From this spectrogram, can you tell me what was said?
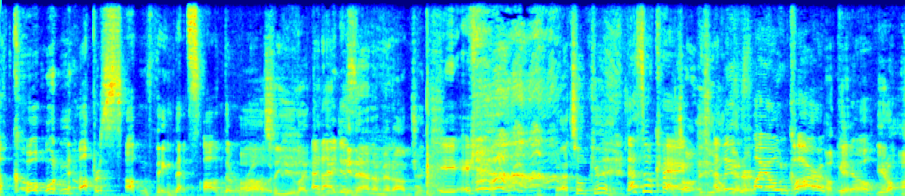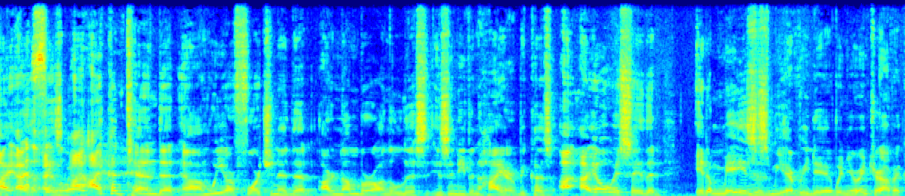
a cone or something that's on the oh, road. Oh, so you like to And I just- inanimate objects. That's okay. That's okay. As long as you don't least get it's hurt. my own car, Okay. you know. I, I, messing. I, I contend that um, we are fortunate that our number on the list isn't even higher because I, I always say that it amazes me every day when you're in traffic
